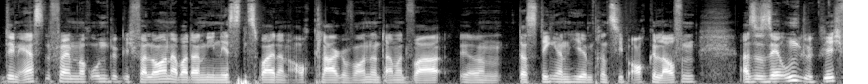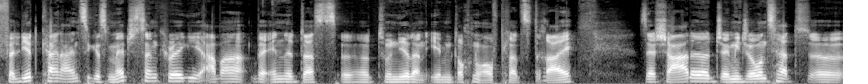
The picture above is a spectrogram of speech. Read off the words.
den ersten Frame noch unglücklich verloren, aber dann die nächsten zwei dann auch klar gewonnen und damit war ähm, das Ding dann hier im Prinzip auch gelaufen. Also sehr unglücklich, verliert kein einziges Match Sam Craigie, aber beendet das äh, Turnier dann eben doch nur auf Platz drei sehr schade. Jamie Jones hat äh,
